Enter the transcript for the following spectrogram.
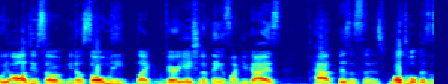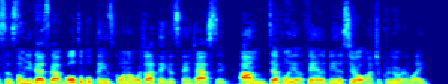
we all do so, you know, so many like variation of things. Like you guys have businesses, multiple businesses. Some of you guys got multiple things going on, which I think is fantastic. I'm definitely a fan of being a serial entrepreneur. Like,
